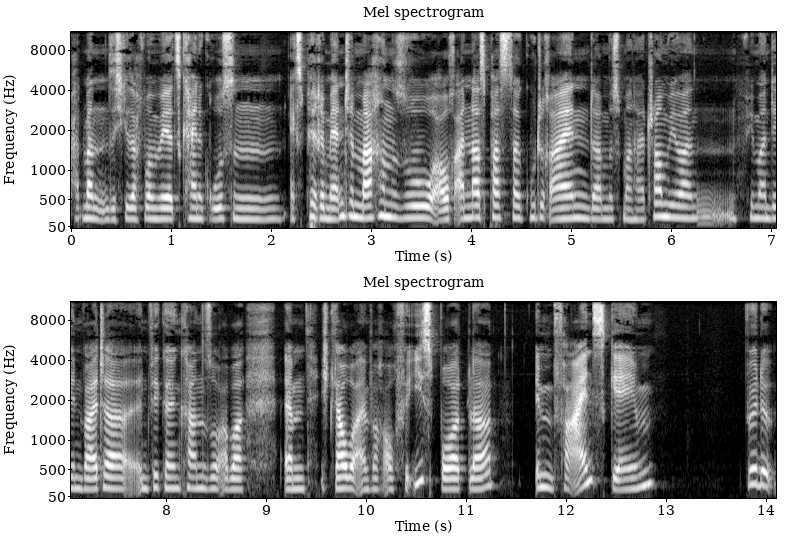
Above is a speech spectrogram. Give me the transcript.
hat man sich gesagt, wollen wir jetzt keine großen Experimente machen, so auch anders passt da gut rein. Da muss man halt schauen, wie man, wie man den weiterentwickeln kann. So, aber ähm, ich glaube einfach auch für E-Sportler im Vereinsgame würde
